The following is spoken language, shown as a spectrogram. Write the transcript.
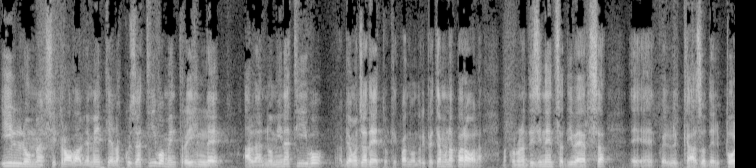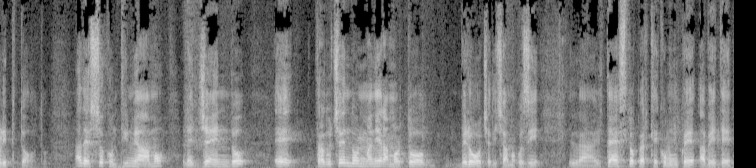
Illum si trova ovviamente all'accusativo, mentre ille al nominativo. Abbiamo già detto che quando ripetiamo una parola, ma con una desinenza diversa, è quello il caso del poliptoto. Adesso continuiamo leggendo e traducendo in maniera molto veloce, diciamo così, il, il, testo, perché comunque avete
